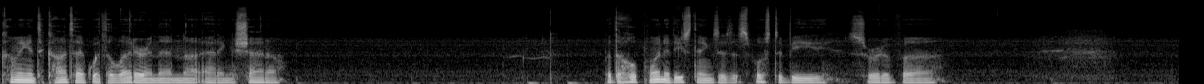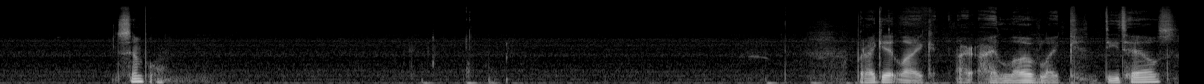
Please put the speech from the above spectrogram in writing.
coming into contact with the letter and then not adding a shadow. But the whole point of these things is it's supposed to be sort of uh, simple. But I get like, I, I love like details.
